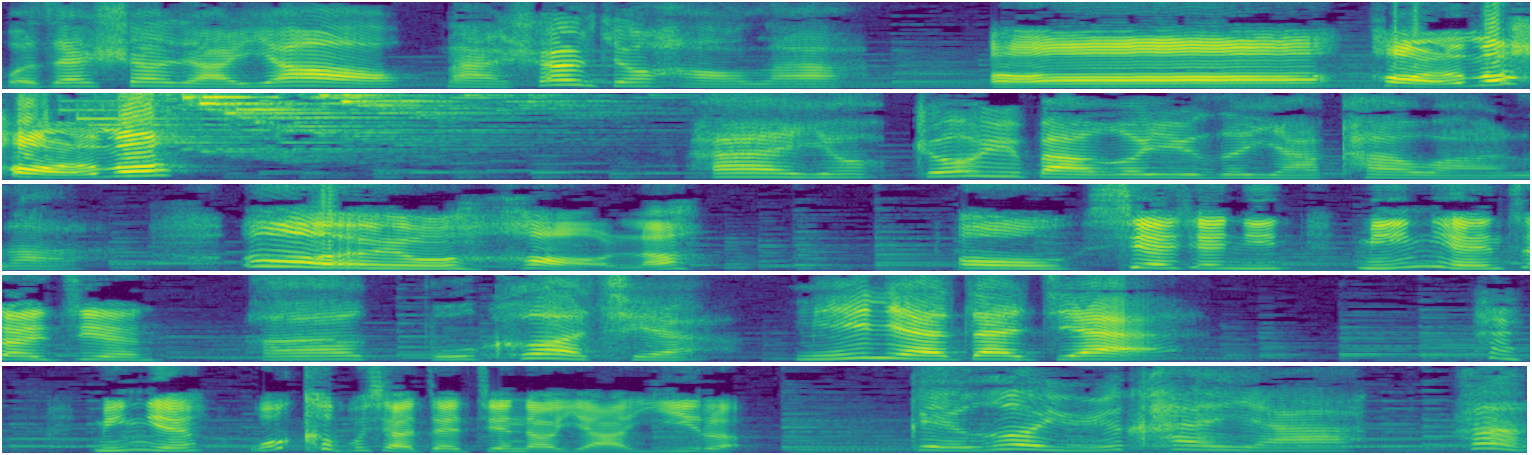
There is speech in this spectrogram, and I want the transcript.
我再上点药，马上就好了。哦，好了吗？好了吗？哎呦，终于把鳄鱼的牙看完了。哎呦，好了。哦，谢谢您，明年再见。啊，不客气，明年再见。哼，明年我可不想再见到牙医了。给鳄鱼看牙？哼，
